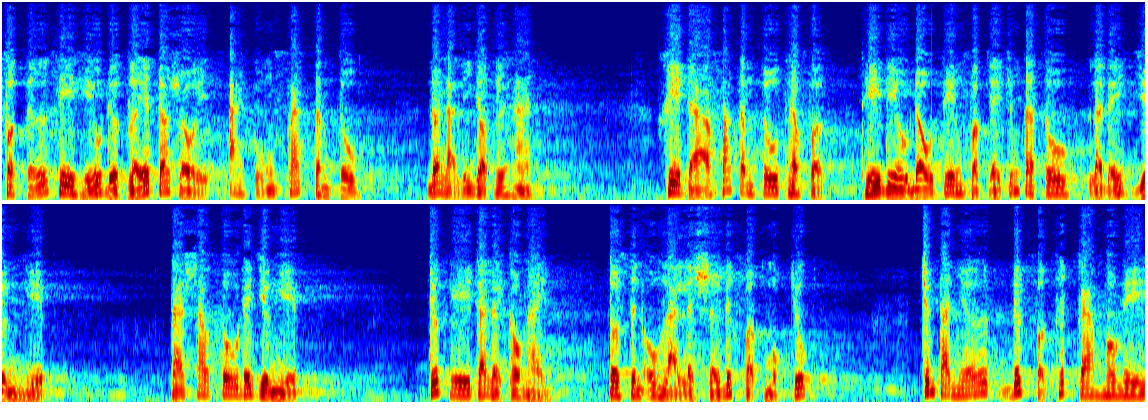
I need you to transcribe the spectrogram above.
Phật tử khi hiểu được lợi ích đó rồi, ai cũng phát tâm tu. Đó là lý do thứ hai. Khi đã phát tâm tu theo Phật, thì điều đầu tiên Phật dạy chúng ta tu là để dừng nghiệp. Tại sao tu để dừng nghiệp? Trước khi trả lời câu này, tôi xin ôn lại lịch sử Đức Phật một chút. Chúng ta nhớ Đức Phật Thích Ca Mâu Ni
